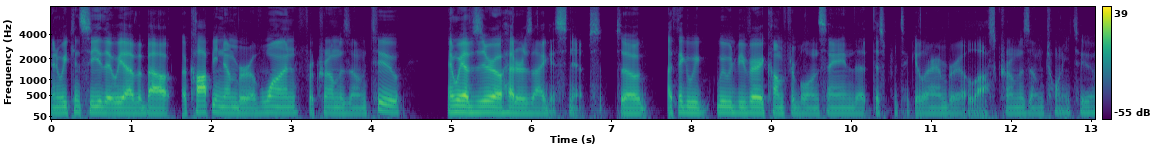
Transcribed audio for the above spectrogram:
and we can see that we have about a copy number of 1 for chromosome 2, and we have zero heterozygous SNPs. So I think we, we would be very comfortable in saying that this particular embryo lost chromosome 22.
